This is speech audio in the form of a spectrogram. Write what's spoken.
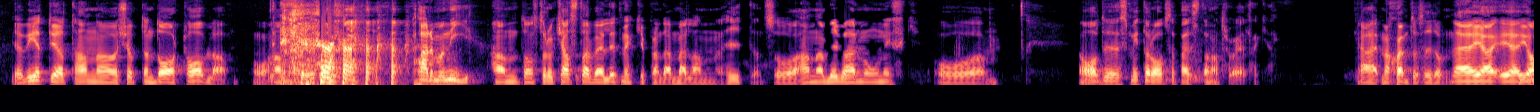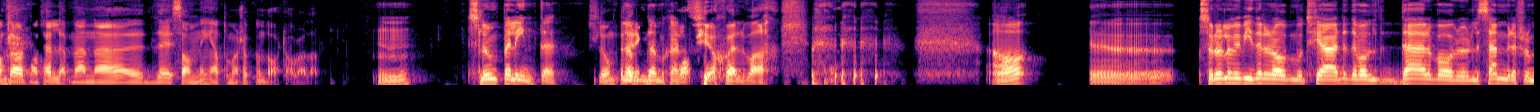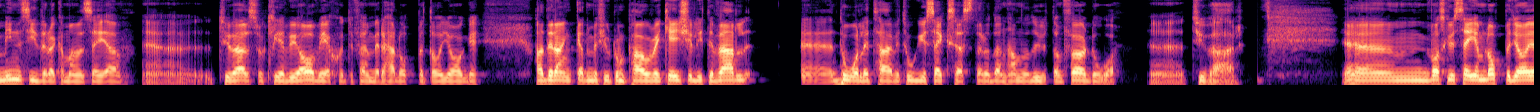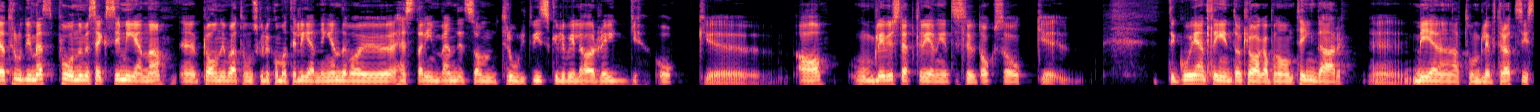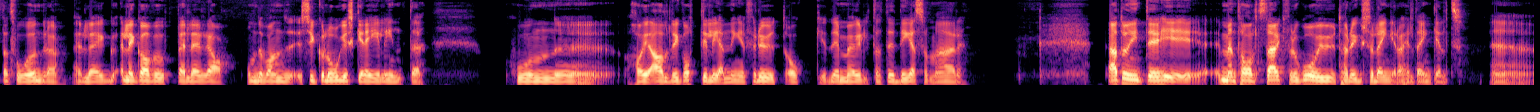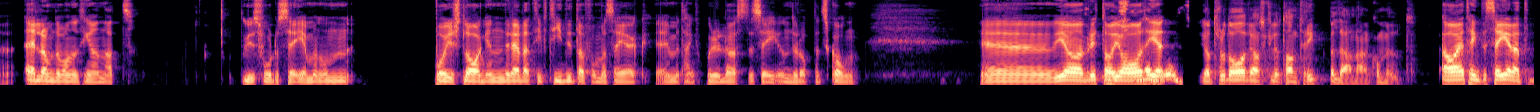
Jag vet ju att han har köpt en darttavla. Och han Harmoni. Han, de står och kastar väldigt mycket på den där mellanhiten, så han har blivit harmonisk. Och ja, det smittar av sig på hästarna tror jag helt enkelt. Nej, men skämt åsido. Nej, jag, jag, jag har inte hört något heller, men uh, det är sanning att de har köpt en darttavla där. Mm. Slump eller inte? Slump eller inte, själv. avgör själva. ja, uh, så rullar vi vidare då mot fjärde. Det var väl, där var det väl sämre från min sida kan man väl säga. Uh, tyvärr så klev jag av V75 i det här loppet och jag hade rankat med 14 Power Vacation lite väl eh, dåligt här. Vi tog ju sex hästar och den hamnade utanför då, eh, Eh, tyvärr. Eh, vad ska vi säga om loppet? Ja, jag trodde ju mest på nummer sex Imena. Eh, planen var att hon skulle komma till ledningen. Det var ju hästar invändigt som troligtvis skulle vilja ha rygg. Och eh, ja, hon blev ju släppt till ledningen till slut också. Och, eh, det går egentligen inte att klaga på någonting där. Eh, mer än att hon blev trött sista 200 eller, eller gav upp eller ja, om det var en psykologisk grej eller inte. Hon eh, har ju aldrig gått i ledningen förut och det är möjligt att det är det som är att hon inte är mentalt stark för att gå utan rygg så länge då, helt enkelt. Eh, eller om det var någonting annat. Det är svårt att säga, men hon var ju slagen relativt tidigt då, får man säga, eh, med tanke på hur det löste sig under loppets gång. Eh, I övrigt då, ja... Jag, jag trodde Adrian skulle ta en trippel där när han kom ut. Ja, jag tänkte säga att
